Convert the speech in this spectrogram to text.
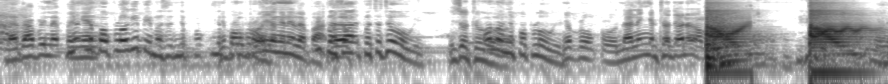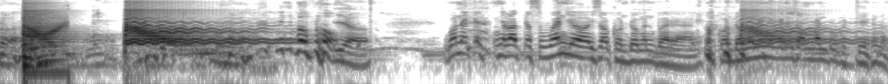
Lah tapi nek pengen Nyepoplo iki piye maksud nyepop nyepoplo ya ngene lho, Pak. bahasa bahasa Jawa kuwi. Iso do. Ono nyepoplo kuwi. nyepoplo. Lah nek nyedot ana Nyepoplo. Iya. Engko nek nyelot kesuwen ya iso gondongan barang. Gondongan ini kene iso mentu gede ngono.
